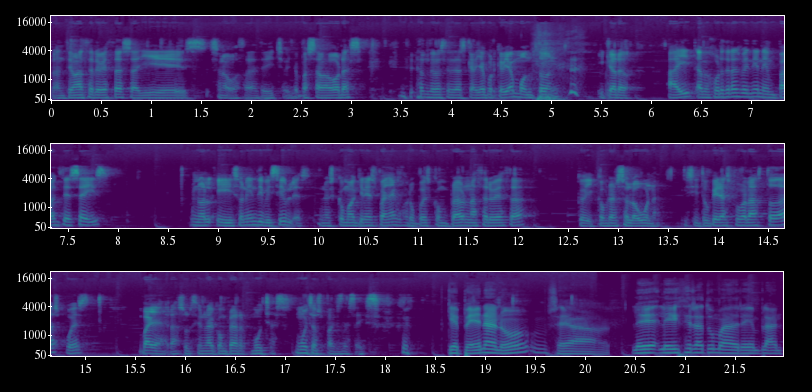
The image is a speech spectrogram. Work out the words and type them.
el tema de cervezas allí es, es una gozada, te he dicho. Yo pasaba horas mirando las cervezas que había porque había un montón. Y claro, ahí a lo mejor te las vendían en pack de 6 y son indivisibles. No es como aquí en España que puedes comprar una cerveza y comprar solo una. Y si tú quieres probarlas todas, pues vaya, la solución era comprar muchas, muchos packs de 6. Qué pena, ¿no? O sea, le, le dices a tu madre en plan,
